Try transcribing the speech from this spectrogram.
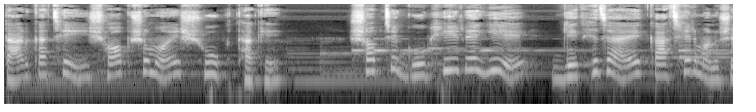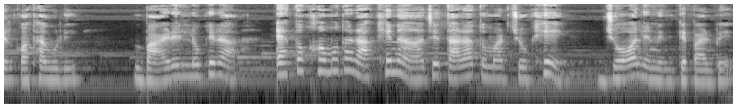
তার কাছেই সব সময় সুখ থাকে। সবচেয়ে গভীরে গিয়ে গেঁথে যায় কাছের মানুষের কথাগুলি। বাইরের লোকেরা এত ক্ষমতা রাখে না যে তারা তোমার চোখে জল এনে দিতে পারবে।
